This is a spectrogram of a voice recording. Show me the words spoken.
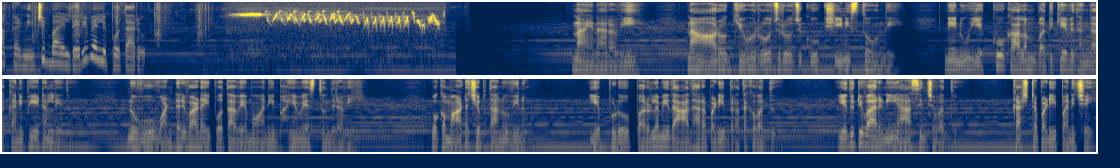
అక్కడ్నుంచి బయలుదేరి వెళ్ళిపోతారు. నాయనా రవి నా ఆరోగ్యం రోజురోజుకు క్షీణిస్తూ ఉంది. నేను ఎక్కువ కాలం బతికే విధంగా కనిపించటం లేదు. నువ్వు ఒంటరివాడైపోతావేమో అని భయం వేస్తుంది రవి. ఒక మాట చెబుతాను విను. ఎప్పుడూ పరుల మీద ఆధారపడి బ్రతకవద్దు. ఎదుటివారిని ఆశించవద్దు. కష్టపడి పనిచేయి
